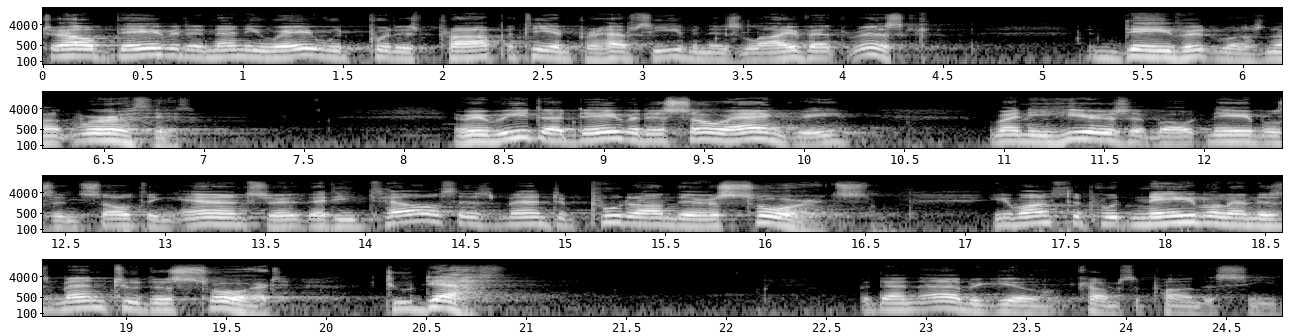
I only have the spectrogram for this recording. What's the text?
To help David in any way would put his property and perhaps even his life at risk. And David was not worth it. And we read that David is so angry when he hears about Nabal's insulting answer that he tells his men to put on their swords. He wants to put Nabal and his men to the sword, to death. But then Abigail comes upon the scene.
